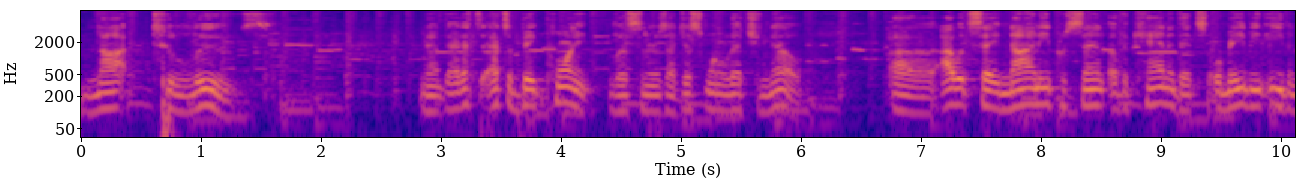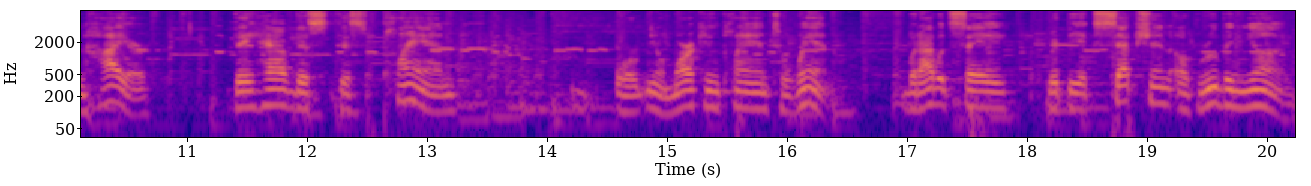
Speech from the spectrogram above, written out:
not to lose. Now, that's, that's a big point, listeners. I just want to let you know. Uh, I would say 90% of the candidates, or maybe even higher, they have this this plan or you know marketing plan to win. But I would say, with the exception of Rubin Young,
